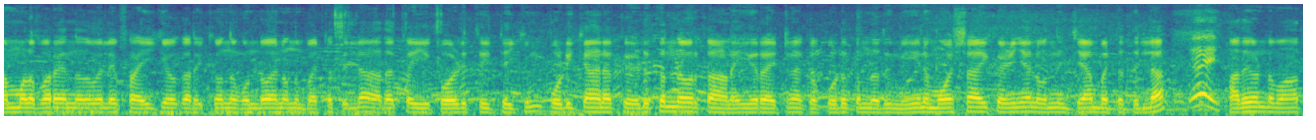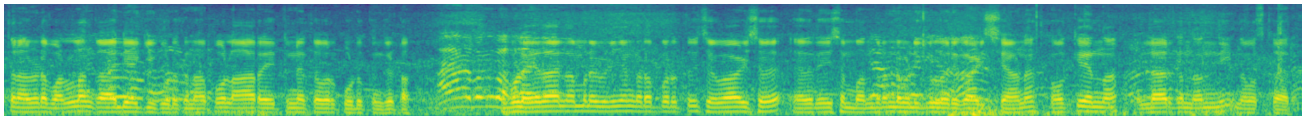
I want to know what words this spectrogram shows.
നമ്മൾ പറയുന്നത് പോലെ ഫ്രൈക്കോ കറിക്കോ ഒന്നും കൊണ്ടുപോകാനൊന്നും പറ്റത്തില്ല. അതൊക്കെ ഈ കോഴിത്തീറ്റയ്ക്കും പൊടിക്കാനൊക്കെ എടുക്കുന്നവർക്കാണ് ഈ റേറ്റിനൊക്കെ കൊടുക്കുന്നത്. മീൻ മോശമായി കഴിഞ്ഞാൽ ഒന്നും ചെയ്യാൻ പറ്റത്തില്ല. അതുകൊണ്ട് മാത്രം അവരുടെ വള്ളം കാലിയാക്കി കൊടുക്കണം. അപ്പോൾ ആ റേറ്റിനൊക്കെ അവർ കൊടുക്കും കേട്ടോ. അപ്പോൾ ഏതായാലും നമ്മുടെ വിഴിഞ്ഞം കടപ്പുറത്ത് ചൊവ്വാഴ്ച ഏകദേശം പന്ത്രണ്ട് മണിക്കുള്ള ഒരു കാഴ്ചയാണ്. ഓക്കെ എന്നാൽ എല്ലാവർക്കും നന്ദി. നമസ്കാരം.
